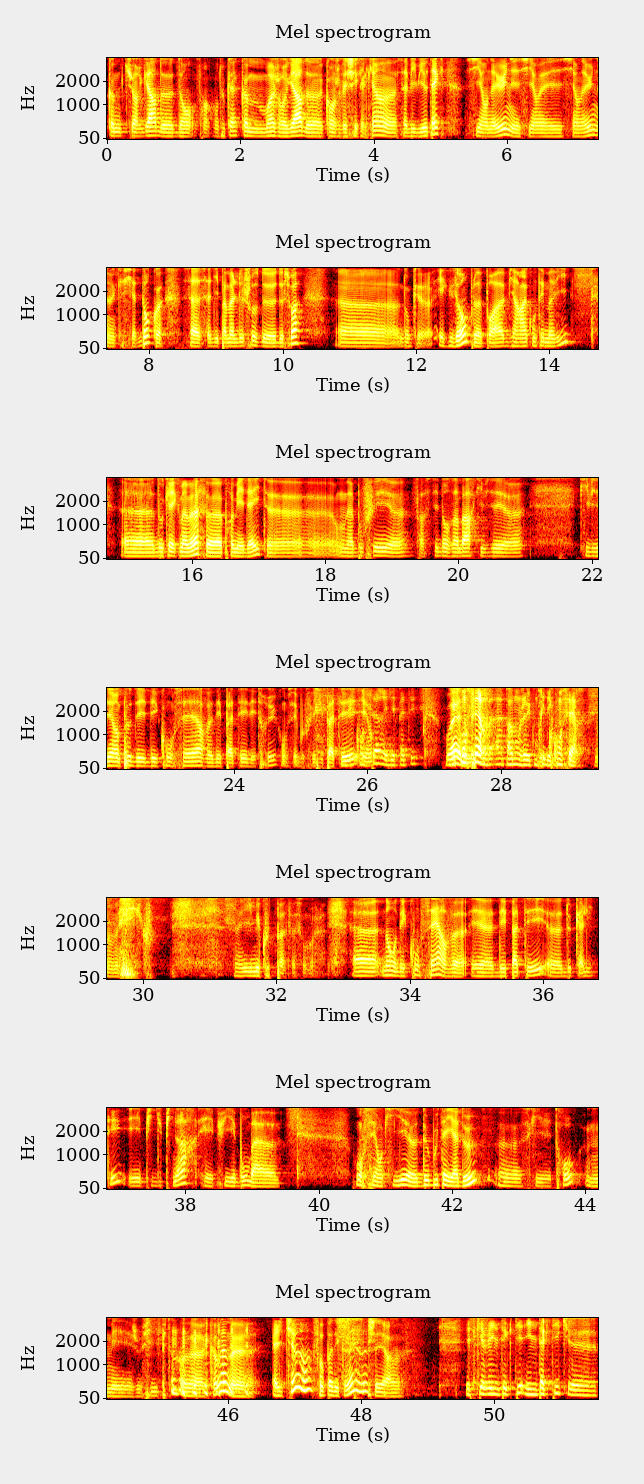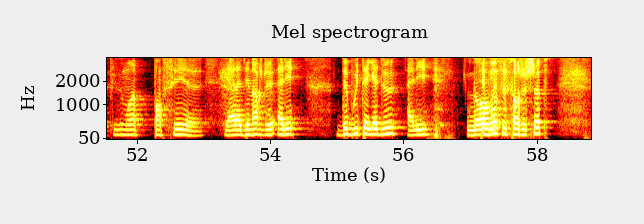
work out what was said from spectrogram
comme tu regardes dans, enfin en tout cas comme moi je regarde quand je vais chez quelqu'un sa bibliothèque, s'il y en a une et s'il y, en- a une, qu'est-ce qu'il y a dedans quoi. Ça, ça dit pas mal de choses de, de soi. Euh, donc euh, exemple pour bien raconter ma vie. Euh, donc avec ma meuf, euh, premier date, euh, on a bouffé, enfin c'était dans un bar qui faisait, qui faisait un peu des, des conserves, des pâtés, des trucs, on s'est bouffé du pâté. Des et on- conserves et, des pâtés Ouais, Des mais- conserves Ah, pardon, j'avais compris des conserves. Non mais écoute. Il m'écoute pas de toute façon. Voilà. Non, des conserves, et, des pâtés de qualité et puis du pinard. Et puis bon, bah, on s'est enquillé euh, deux bouteilles à deux, euh, ce qui est trop. Mais je me suis dit, putain, euh, quand même, euh, elle tient, hein, faut pas déconner. hein, Est-ce qu'il y avait une, tacti- une tactique plus ou moins pensée derrière la démarche de allez, deux bouteilles à deux, allez, Non, c'est bon, mais- ce soir je chope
